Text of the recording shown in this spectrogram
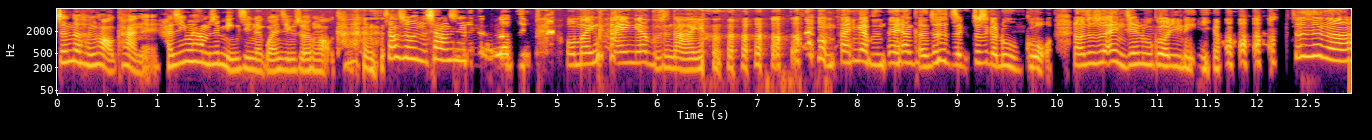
真的很好看诶、欸，还是因为他们是明星的关系，所以很好看。像是像是那个，我们应该应该不是那样，我们拍应该不是那样，可能就是这就是个路过，然后就说，哎、欸，你今天路过一零一，就是呢，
